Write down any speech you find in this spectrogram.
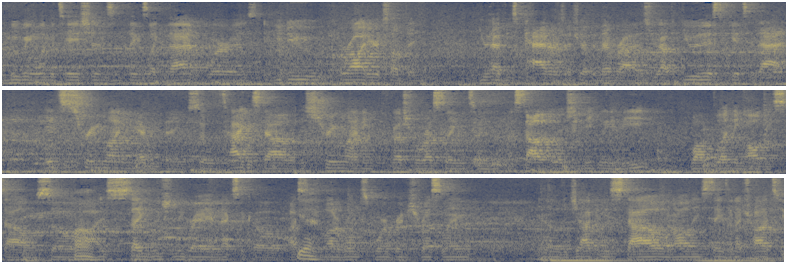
removing limitations and things like that. Whereas if you do karate or something, you have these patterns that you have to memorize. You have to do this to get to that. It's streamlining everything. So the Tiger Style is streamlining professional wrestling to a style that works uniquely to me while blending all these styles. So I studied Lucha Libre in Mexico. I Yeah. studied a lot of Rome sport, British wrestling, you know, the Japanese style and all these things. And I try to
